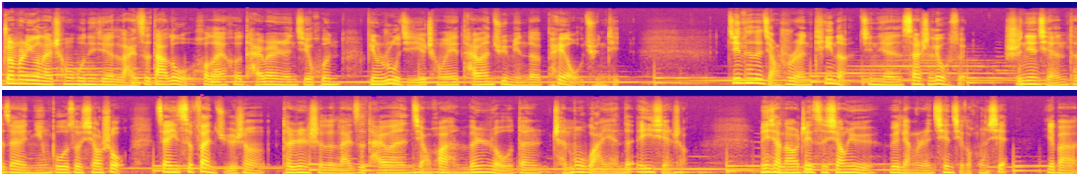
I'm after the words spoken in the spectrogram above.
专门用来称呼那些来自大陆后来和台湾人结婚并入籍成为台湾居民的配偶群体。今天的讲述人 Tina 今年三十六岁，十年前她在宁波做销售，在一次饭局上，她认识了来自台湾、讲话很温柔但沉默寡言的 A 先生。没想到这次相遇为两个人牵起了红线，也把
